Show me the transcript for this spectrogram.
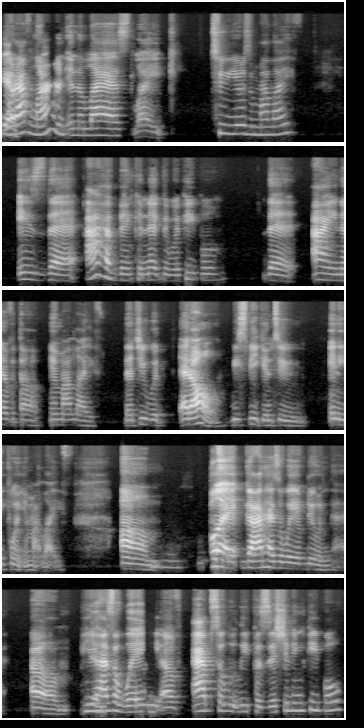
yeah. what I've learned in the last like two years of my life is that I have been connected with people that I ain't never thought in my life that you would at all be speaking to any point in my life. Um, mm-hmm. but God has a way of doing that. Um, he yeah. has a way of absolutely positioning people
